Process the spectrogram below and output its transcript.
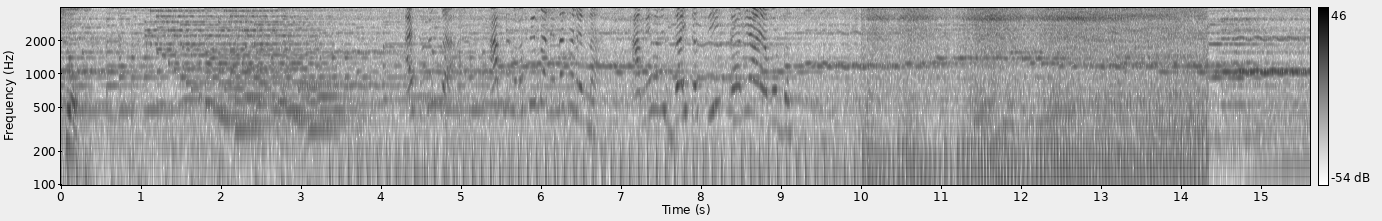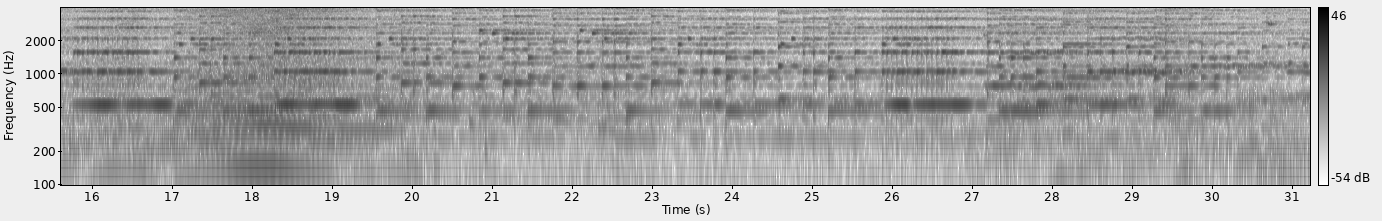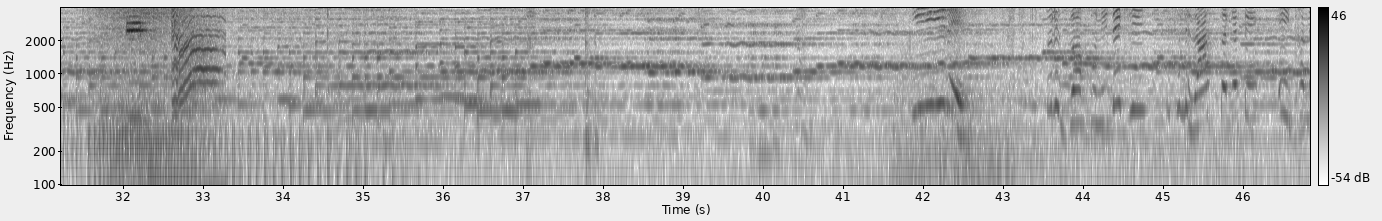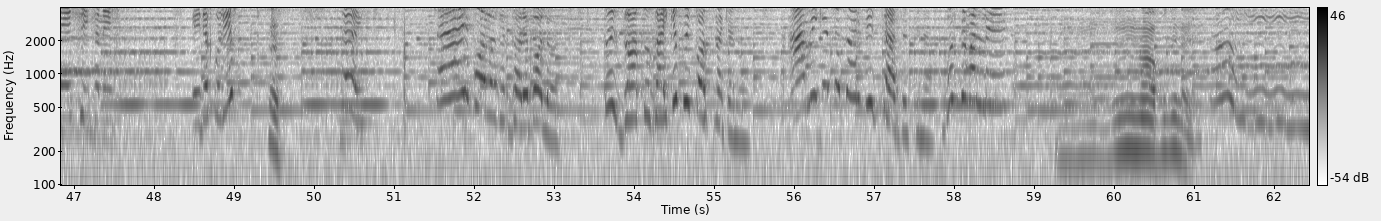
秀. তুই যত যাই কিছুই কস না কেন? আমি কিন্তু তোর পিছ ছাড়তেছি না বুঝতে পারলি? না বুঝি নাই।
